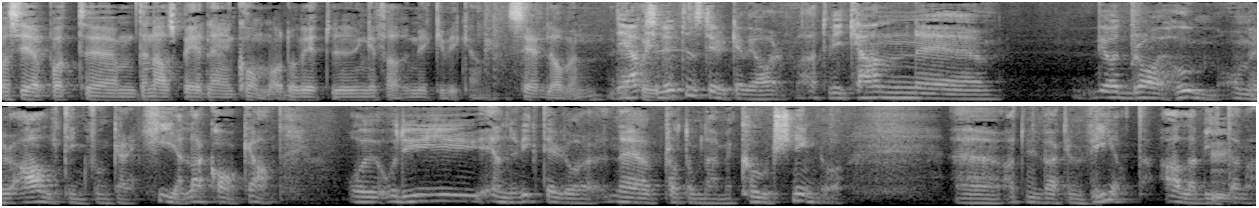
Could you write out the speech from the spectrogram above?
baserat på att eh, den här spelningen kommer då vet vi ungefär hur mycket vi kan sälja av en Det är en skiva. absolut en styrka vi har. Att vi kan... Eh, vi har ett bra hum om hur allting funkar, hela kakan. Och, och det är ju ännu viktigare då när jag pratar om det här med coachning då. Eh, att vi verkligen vet alla bitarna.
